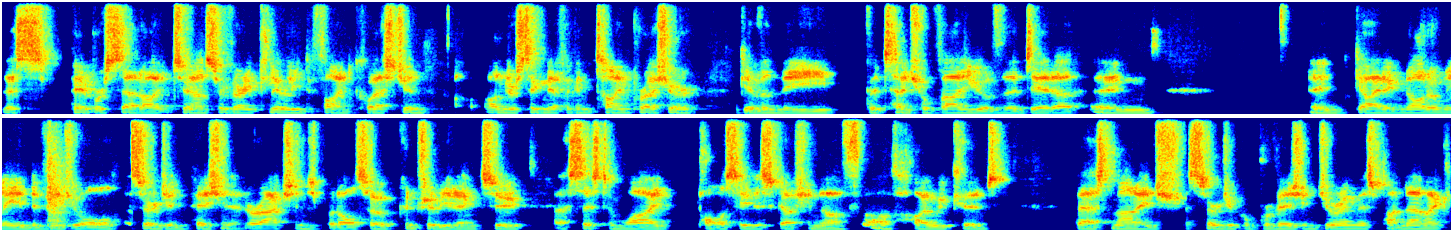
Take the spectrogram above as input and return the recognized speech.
this paper set out to answer a very clearly defined question under significant time pressure, given the potential value of the data in in guiding not only individual surgeon patient interactions, but also contributing to a system wide policy discussion of, of how we could best manage surgical provision during this pandemic.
